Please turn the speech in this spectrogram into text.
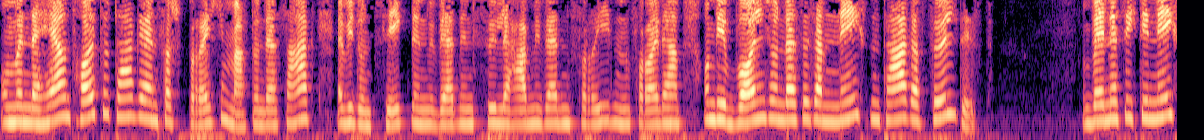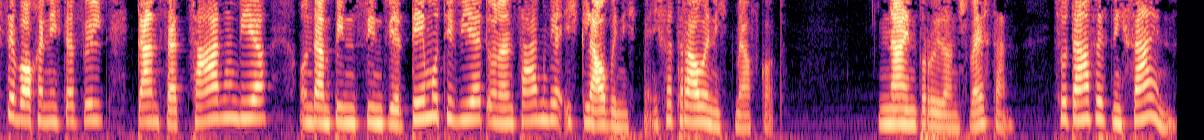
Und wenn der Herr uns heutzutage ein Versprechen macht und er sagt, er wird uns segnen, wir werden in Fülle haben, wir werden Frieden und Freude haben und wir wollen schon, dass es am nächsten Tag erfüllt ist. Und wenn es sich die nächste Woche nicht erfüllt, dann verzagen wir und dann sind wir demotiviert und dann sagen wir, ich glaube nicht mehr, ich vertraue nicht mehr auf Gott. Nein, Brüder und Schwestern, so darf es nicht sein.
